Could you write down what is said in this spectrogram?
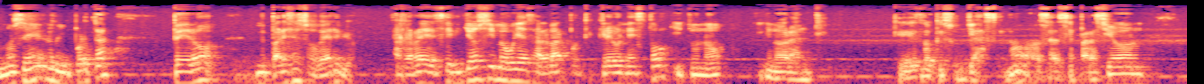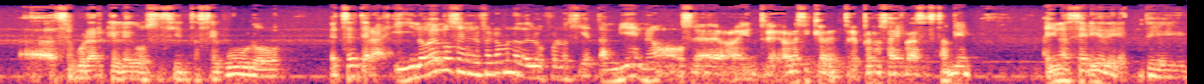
no sé, no me importa, pero me parece soberbio. Agarrar y decir, yo sí me voy a salvar porque creo en esto y tú no, ignorante, que es lo que subyace, ¿no? O sea, separación, asegurar que el ego se sienta seguro, etcétera. Y lo vemos en el fenómeno de la ufología también, ¿no? O sea, entre, ahora sí que entre perros hay razas también. Hay una serie de, de...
